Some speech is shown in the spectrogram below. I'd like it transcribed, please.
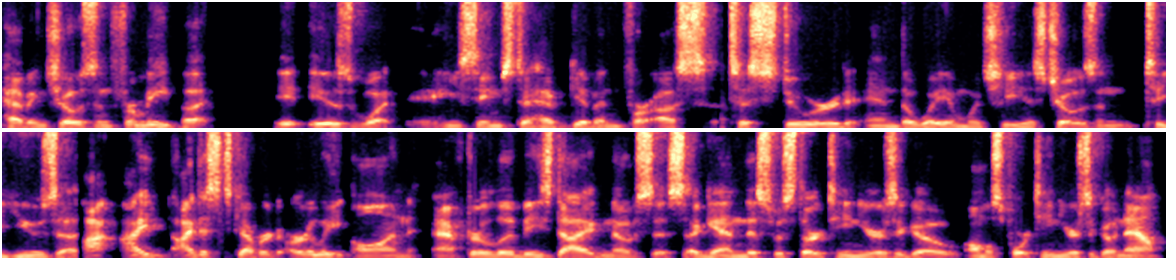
having chosen for me. But it is what he seems to have given for us to steward and the way in which he has chosen to use us. I, I, I, discovered early on after Libby's diagnosis, again, this was 13 years ago, almost 14 years ago now,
